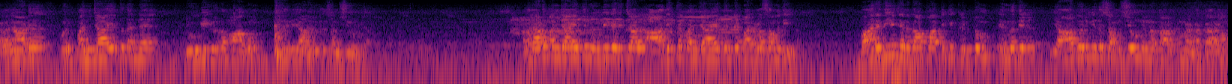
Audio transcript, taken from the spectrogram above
ഇളനാട് ഒരു പഞ്ചായത്ത് തന്നെ രൂപീകൃതമാകും എന്നതിൽ യാതൊരുവിധ സംശയവുമില്ല. കളനാട് പഞ്ചായത്ത് രൂപീകരിച്ചാൽ ആദ്യത്തെ പഞ്ചായത്തിന്റെ ഭരണസമിതി ഭാരതീയ ജനതാ പാർട്ടിക്ക് കിട്ടും എന്നതിൽ യാതൊരുവിധ സംശയവും നിങ്ങൾക്ക് ആർക്കും വേണ്ട. കാരണം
